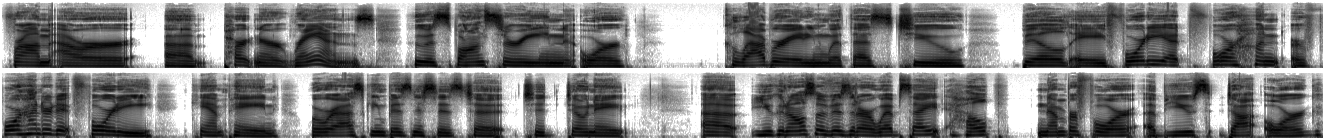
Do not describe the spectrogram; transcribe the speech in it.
from our um, partner Rands, who is sponsoring or collaborating with us to build a 40 at 400 or 400 at 40 campaign where we're asking businesses to to donate. Uh, you can also visit our website, help number four abuse.org.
